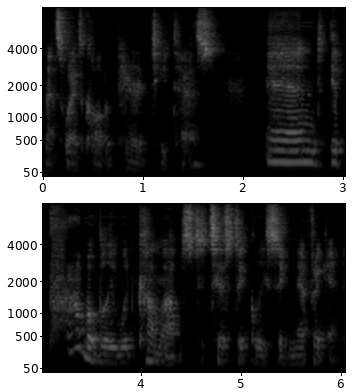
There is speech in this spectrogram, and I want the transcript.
That's why it's called a paired t-test. And it probably would come up statistically significant.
